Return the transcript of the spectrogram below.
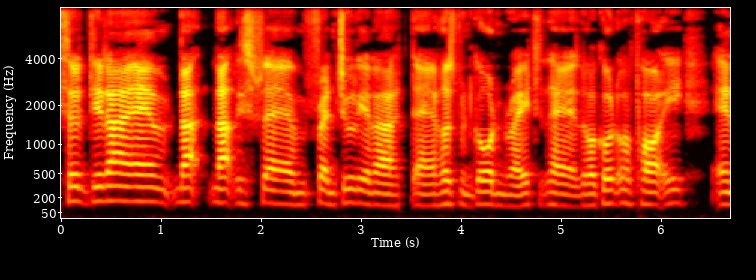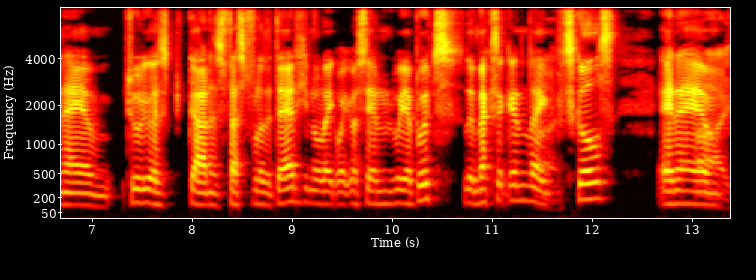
So did I um Nat Natalie's um, friend Julie and her uh, husband Gordon right? They, they were going to a party and um Julie was going as Festival of the Dead, you know, like what you were saying with your boots, the Mexican like Aye. skulls. And um Aye.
